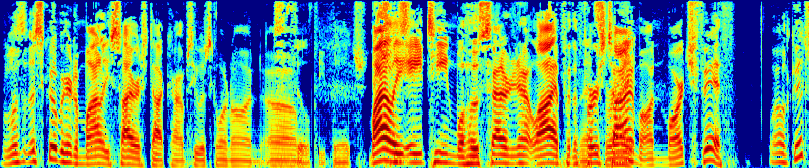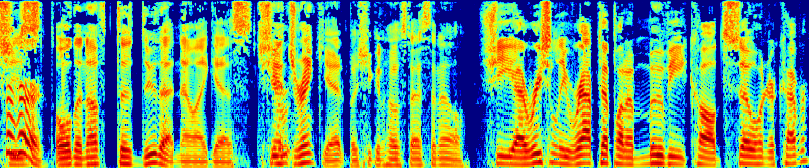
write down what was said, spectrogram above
Let's, let's go over here to MileyCyrus.com see what's going on. Um, Filthy bitch. Miley, 18, will host Saturday Night Live for the That's first right. time on March 5th. Well, good for She's her. old enough to do that now, I guess. She She- can't drink yet, but she can host SNL. She uh, recently wrapped up on a movie called So Undercover.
